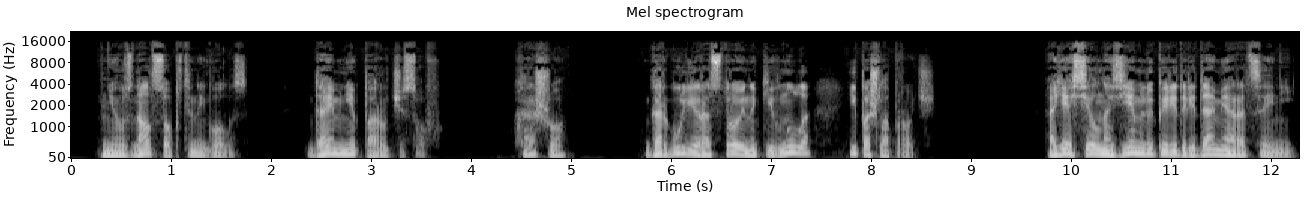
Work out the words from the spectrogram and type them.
— не узнал собственный голос. «Дай мне пару часов». «Хорошо». Горгулья расстроенно кивнула и пошла прочь. А я сел на землю перед рядами арацений.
